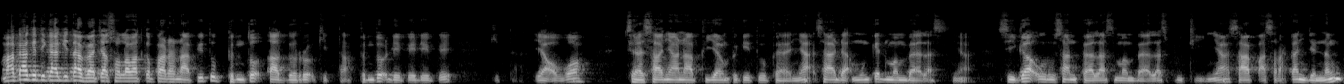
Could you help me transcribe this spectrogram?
Maka ketika kita baca sholawat kepada Nabi itu bentuk tadoruk kita, bentuk DPDP kita. Ya Allah, jasanya Nabi yang begitu banyak, saya tidak mungkin membalasnya. Sehingga urusan balas membalas budinya, saya pasrahkan jeneng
